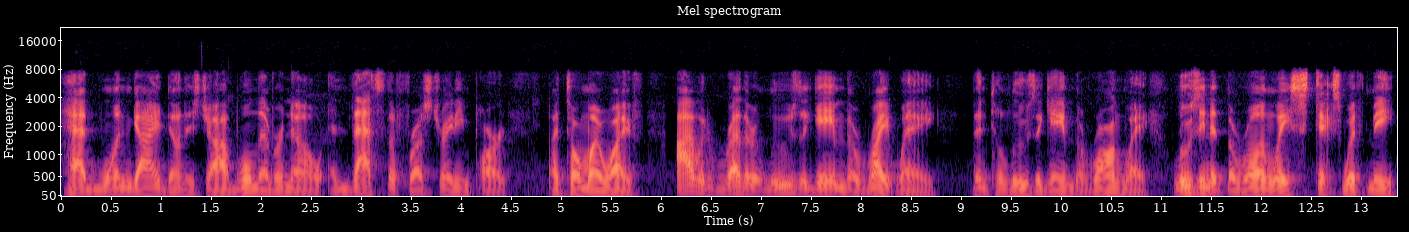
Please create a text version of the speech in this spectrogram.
had one guy done his job. We'll never know, and that's the frustrating part. I told my wife I would rather lose the game the right way than to lose a game the wrong way. Losing it the wrong way sticks with me.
